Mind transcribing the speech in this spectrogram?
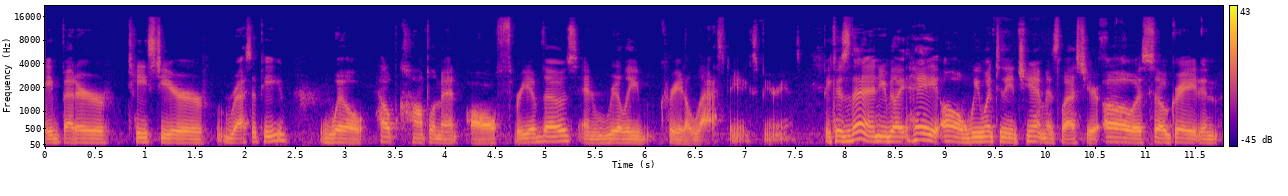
a better, tastier recipe will help complement all three of those and really create a lasting experience because then you'd be like, hey, oh, we went to the enchantments last year. Oh, it was so great. And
